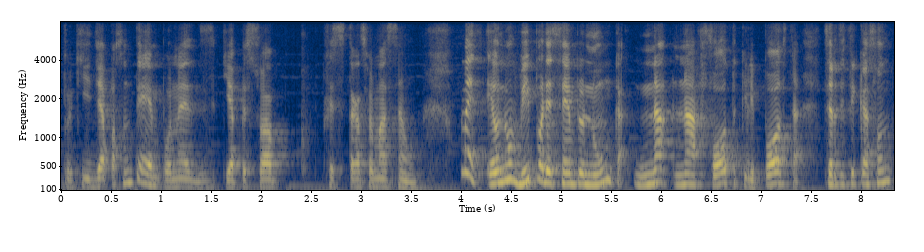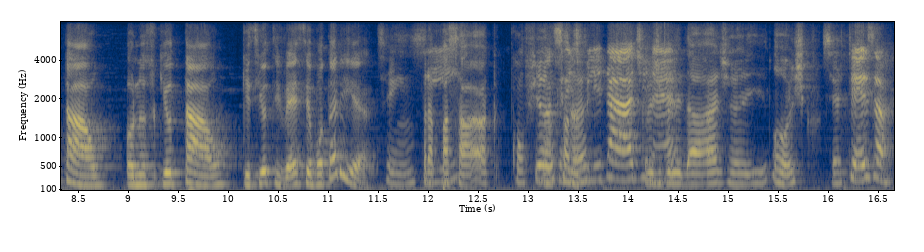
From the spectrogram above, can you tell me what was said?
porque já passou um tempo, né? Que a pessoa fez transformação. Mas eu não vi, por exemplo, nunca, na, na foto que ele posta, certificação tal, ou não sei o que tal, que se eu tivesse, eu botaria. Sim, Sim. pra passar confiança, Uma né? credibilidade, né? Credibilidade aí, lógico. Certeza.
